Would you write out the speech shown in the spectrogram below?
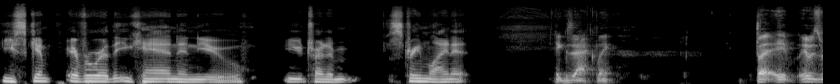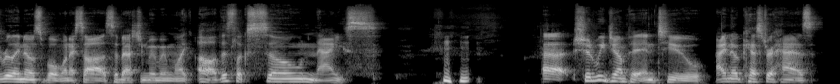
you skimp everywhere that you can, and you you try to streamline it. Exactly. But it, it was really noticeable when I saw Sebastian moving. I'm like, oh, this looks so nice. uh, should we jump into? I know Kestra has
